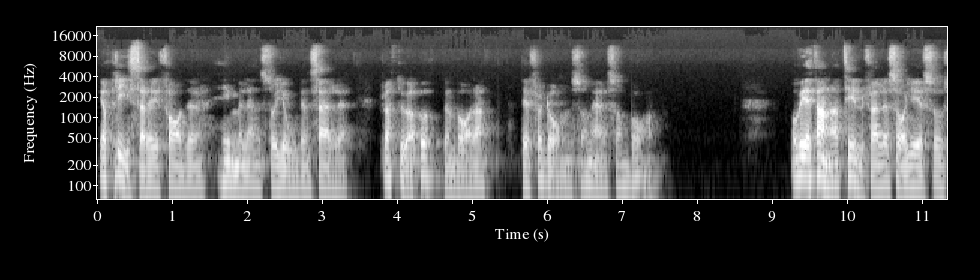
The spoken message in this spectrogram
Jag prisar dig Fader, himmelens och jordens Herre, för att du har uppenbarat det för dem som är som barn. Och vid ett annat tillfälle sa Jesus,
